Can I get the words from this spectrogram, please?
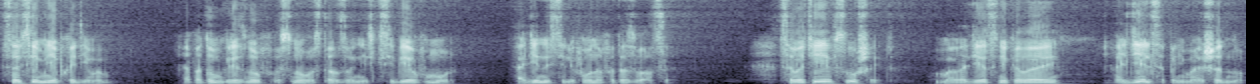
Совсем необходимым. А потом Грязнов снова стал звонить к себе в МУР. Один из телефонов отозвался. Саватеев слушает. Молодец, Николай. Дельце, понимаешь, одно.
